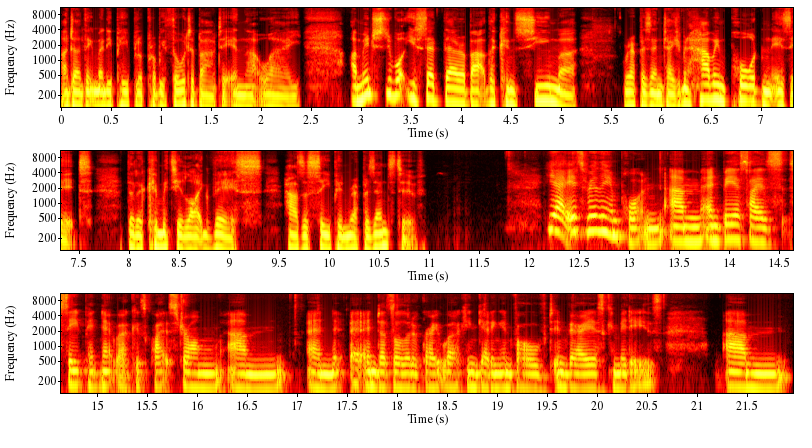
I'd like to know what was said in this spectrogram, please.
I don't think many people have probably thought about it in that way. I'm interested in what you said there about the consumer representation. I mean, how important is it that a committee like this has a CPIN representative? Yeah, it's really important. Um, and BSI's CPIN network is quite strong um, and and does a lot of great work in getting involved in various committees. Um,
